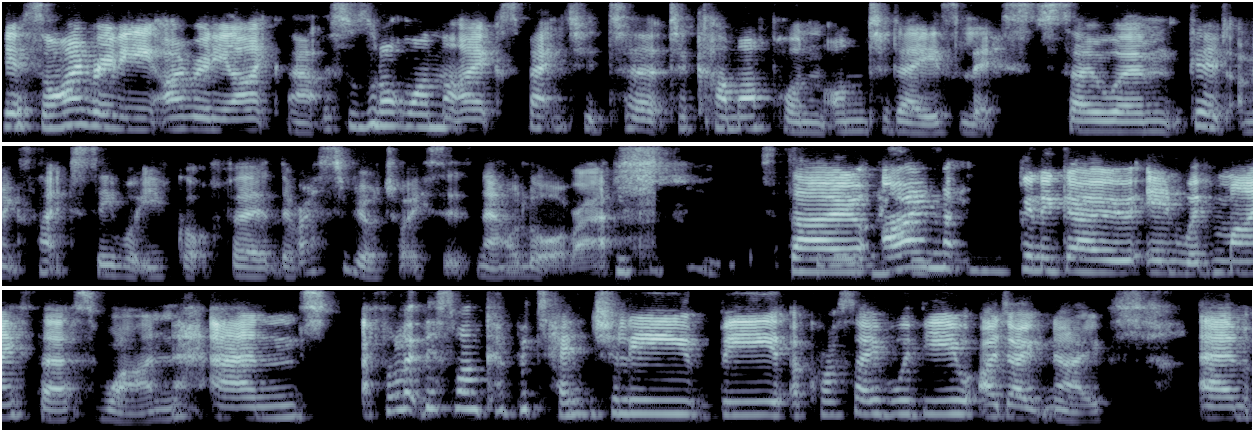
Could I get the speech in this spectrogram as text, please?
Yeah, so I really, I really like that. This was not one that I expected to to come up on on today's list. So um, good. I'm excited to see what you've got for the rest of your choices now, Laura. so I'm going to go in with my first one, and I feel like this one could potentially be a crossover with you. I don't know, um,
